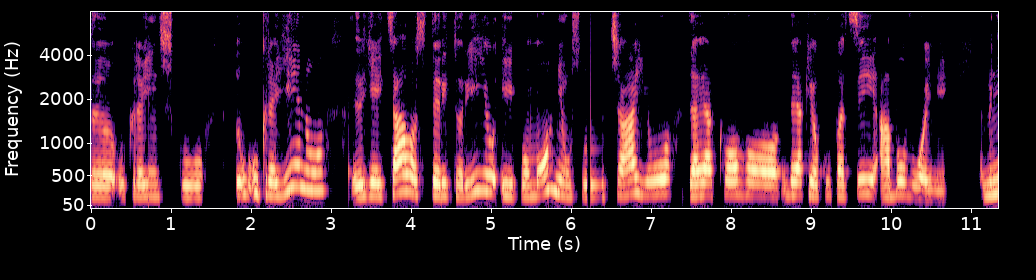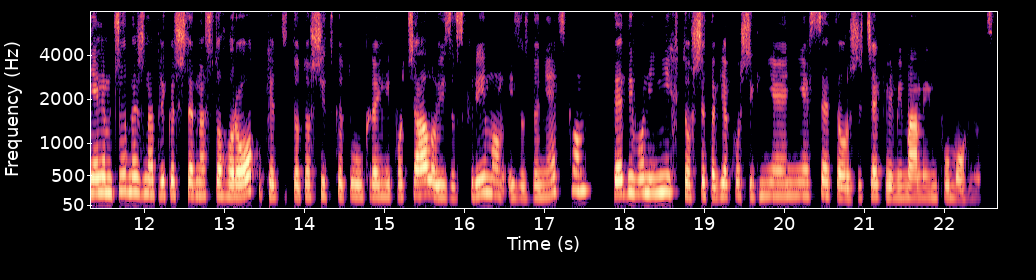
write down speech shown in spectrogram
е, українську е, Україну, її цілость, територію і помогне у случаю деякого, деякої окупації або війни. Мені лімчудне що, наприклад, 14-го року, коли то всичко ту Україні почало, і з Кримом, і з Донецьком, тоді вони ніхто ще так якось не, не сетили, що чекай, ми маємо їм помогнути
